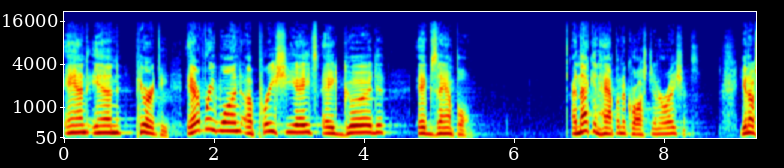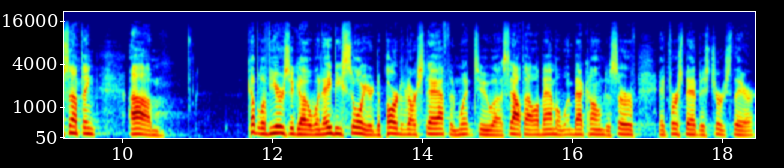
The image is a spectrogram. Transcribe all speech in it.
and in purity. Everyone appreciates a good example. And that can happen across generations. You know something? Um, a couple of years ago, when A.B. Sawyer departed our staff and went to uh, South Alabama, went back home to serve at First Baptist Church there,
